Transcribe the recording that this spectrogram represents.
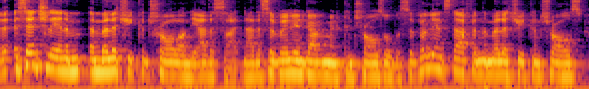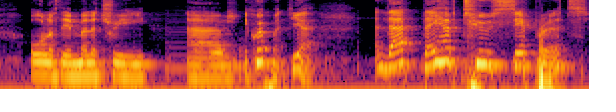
essentially an, a military control on the other side. Now, the civilian government controls all the civilian stuff, and the military controls all of their military um, equipment. Yeah, and that they have two separate,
